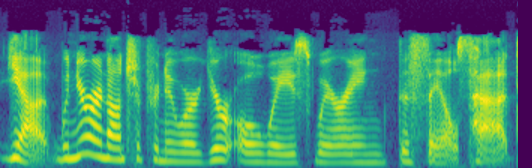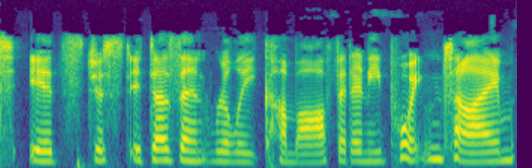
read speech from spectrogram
yeah, when you're an entrepreneur, you're always wearing the sales hat. It's just, it doesn't really come off at any point in time.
